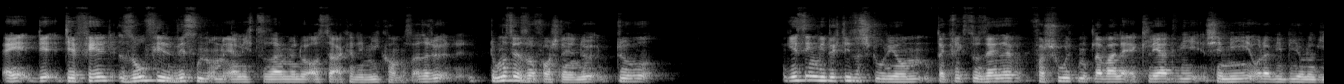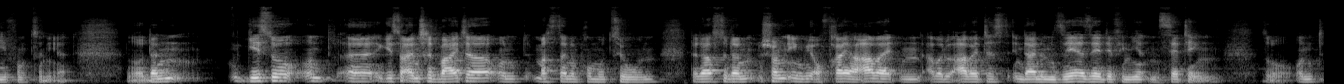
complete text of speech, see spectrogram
ey, dir, dir fehlt so viel Wissen, um ehrlich zu sein, wenn du aus der Akademie kommst. Also du, du musst dir so vorstellen, du, du gehst irgendwie durch dieses Studium, da kriegst du sehr, sehr verschult mittlerweile erklärt, wie Chemie oder wie Biologie funktioniert. So, dann gehst du und äh, gehst du einen Schritt weiter und machst deine Promotion. Da darfst du dann schon irgendwie auch freier arbeiten, aber du arbeitest in deinem sehr, sehr definierten Setting. So. Und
